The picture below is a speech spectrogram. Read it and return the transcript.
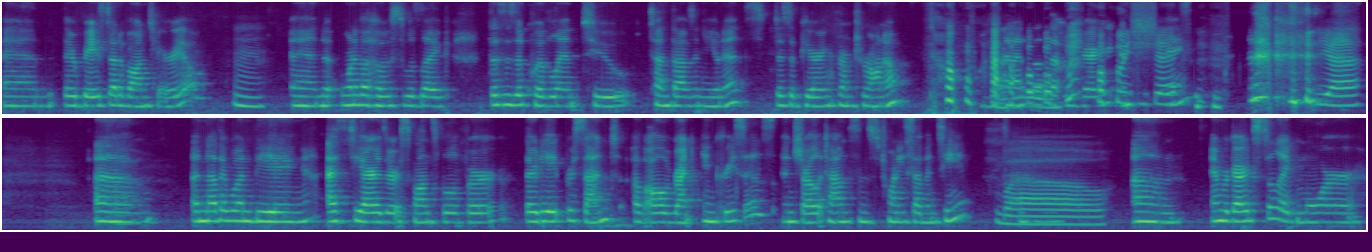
and they're based out of Ontario. Mm. And one of the hosts was like, "This is equivalent to 10,000 units disappearing from Toronto." And I thought that was very Holy shit. Yeah. um, another one being STRs are responsible for 38% of all rent increases in Charlottetown since 2017. Wow. Um, in regards to like more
